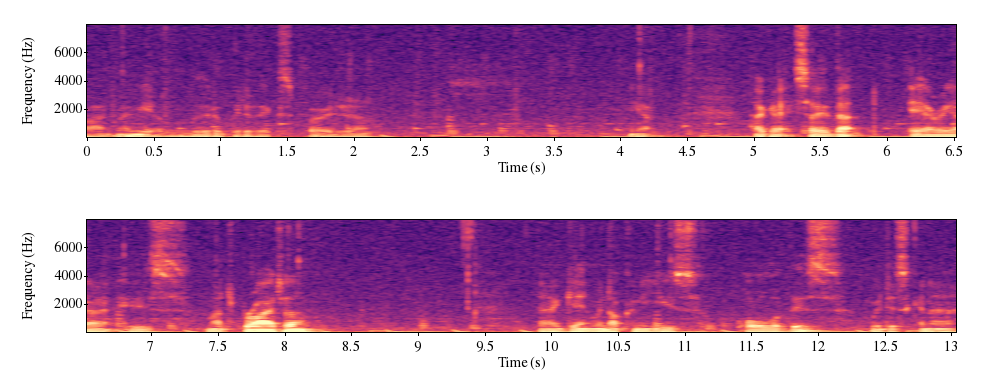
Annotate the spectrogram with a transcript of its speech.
right. Maybe a little bit of exposure. Yeah. Okay, so that area is much brighter. Now again, we're not going to use all of this. We're just going to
